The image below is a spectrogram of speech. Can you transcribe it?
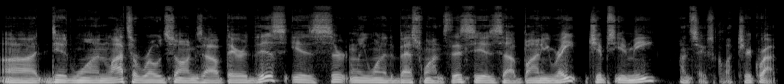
uh, did one. Lots of road songs out there. This is certainly one of the best ones. This is uh, Bonnie Raitt, Gypsy in Me on 6 o'clock Chick Rock.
